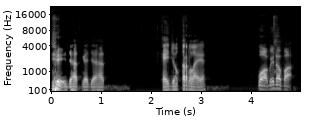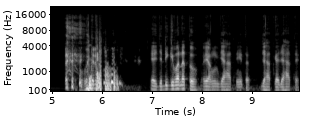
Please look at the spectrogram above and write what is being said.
jahat nggak jahat kayak Joker lah ya Wah beda pak. ya jadi gimana tuh yang jahatnya itu jahat gak jahat ya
